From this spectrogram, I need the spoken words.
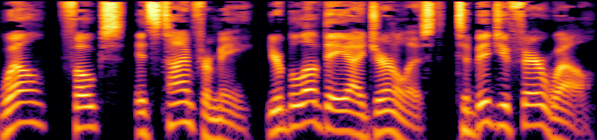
Well, folks, it's time for me, your beloved AI journalist, to bid you farewell.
